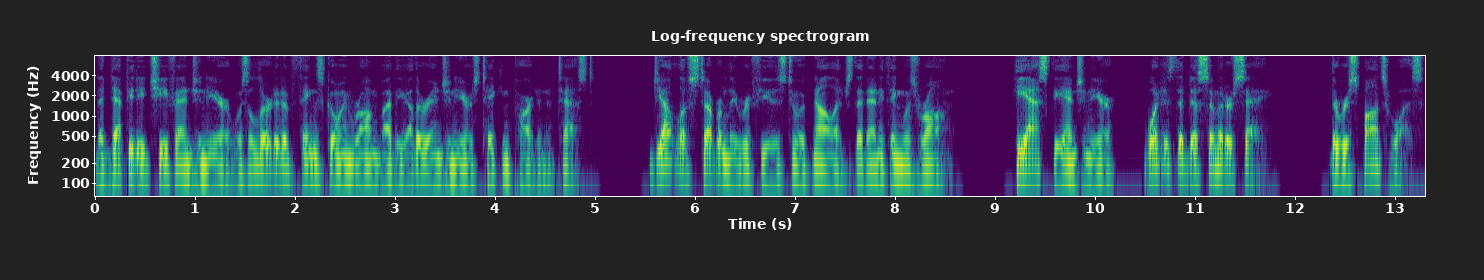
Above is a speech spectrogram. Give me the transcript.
the deputy chief engineer, was alerted of things going wrong by the other engineers taking part in a test. Dyatlov stubbornly refused to acknowledge that anything was wrong. He asked the engineer, what does the dosimeter say? The response was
